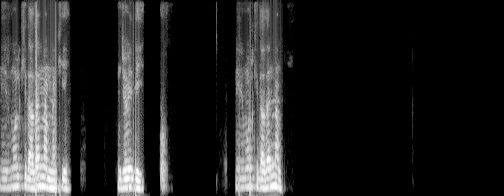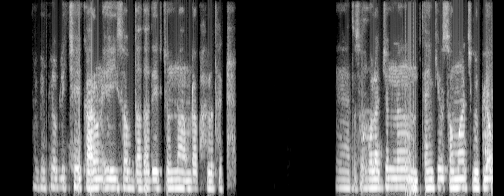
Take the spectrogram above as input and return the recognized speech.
নির্মল কি দাদার নাম নাকি? জয়দি। নির্মল কি দাদার নাম? বিপ্লব লিখছে কারণ এই সব দাদাদের জন্য আমরা ভালো থাকি। হ্যাঁ, এত সব বলার জন্য thank you so much Biplab.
